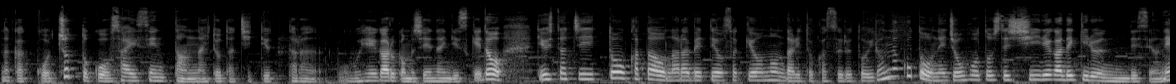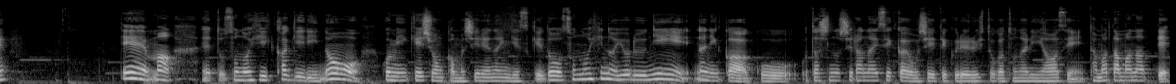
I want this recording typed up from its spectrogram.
なんかこうちょっとこう最先端な人たちって言ったら語弊があるかもしれないんですけどっていう人たちと肩を並べてお酒を飲んだりとかするといろんなことをね情報として仕入れができるんですよね。でまあ、えっと、その日限りのコミュニケーションかもしれないんですけどその日の夜に何かこう私の知らない世界を教えてくれる人が隣に合わせにたまたまなって、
